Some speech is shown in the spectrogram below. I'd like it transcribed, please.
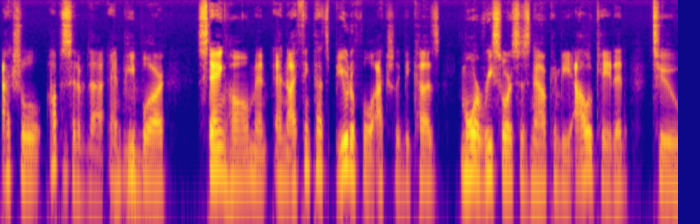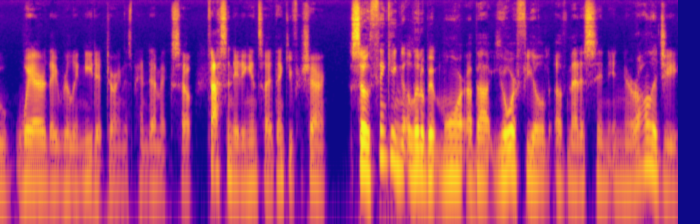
actual opposite of that. And Mm. people are staying home and, and I think that's beautiful actually because more resources now can be allocated to where they really need it during this pandemic. So fascinating insight. Thank you for sharing. So thinking a little bit more about your field of medicine in neurology,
